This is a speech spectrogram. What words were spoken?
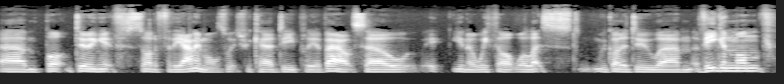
Um, but doing it sort of for the animals, which we care deeply about. So, it, you know, we thought, well, let's we've got to do um, a vegan month,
